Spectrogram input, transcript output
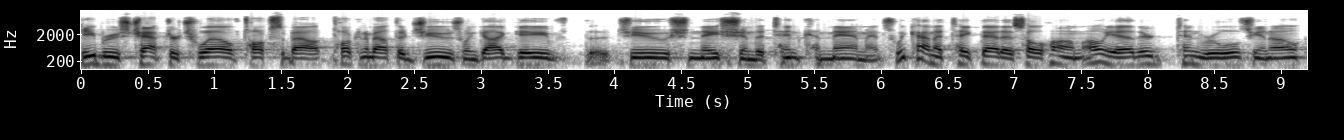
Hebrews chapter 12 talks about talking about the Jews when God gave the Jewish nation the 10 commandments. We kind of take that as ho hum. Oh yeah, there are 10 rules, you know.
